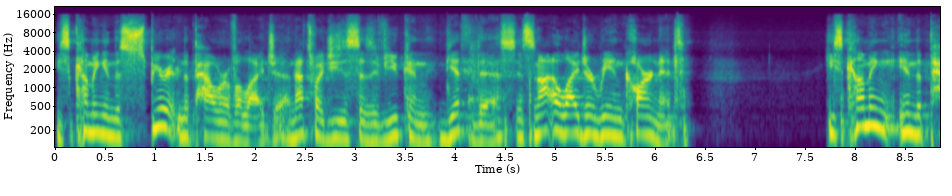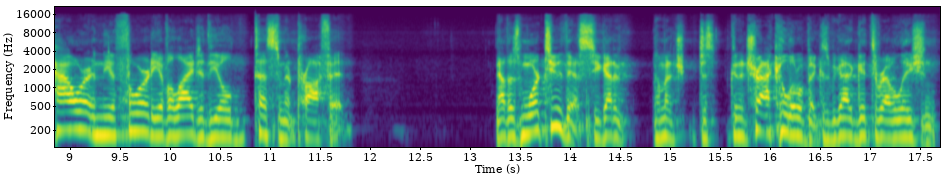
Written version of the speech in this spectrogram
He's coming in the spirit and the power of Elijah. And that's why Jesus says, if you can get this, it's not Elijah reincarnate. He's coming in the power and the authority of Elijah, the Old Testament prophet. Now, there's more to this. You got to, I'm gonna, just going to track a little bit because we got to get to Revelation.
